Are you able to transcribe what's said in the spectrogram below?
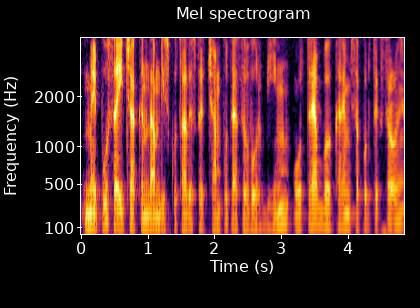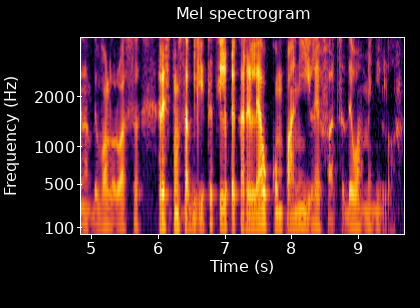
mi-ai pus aici când am discutat despre ce am putea să vorbim, o treabă care mi s-a părut extraordinar de valoroasă. Responsabilitățile pe care le au companiile față de oamenii lor. Asta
